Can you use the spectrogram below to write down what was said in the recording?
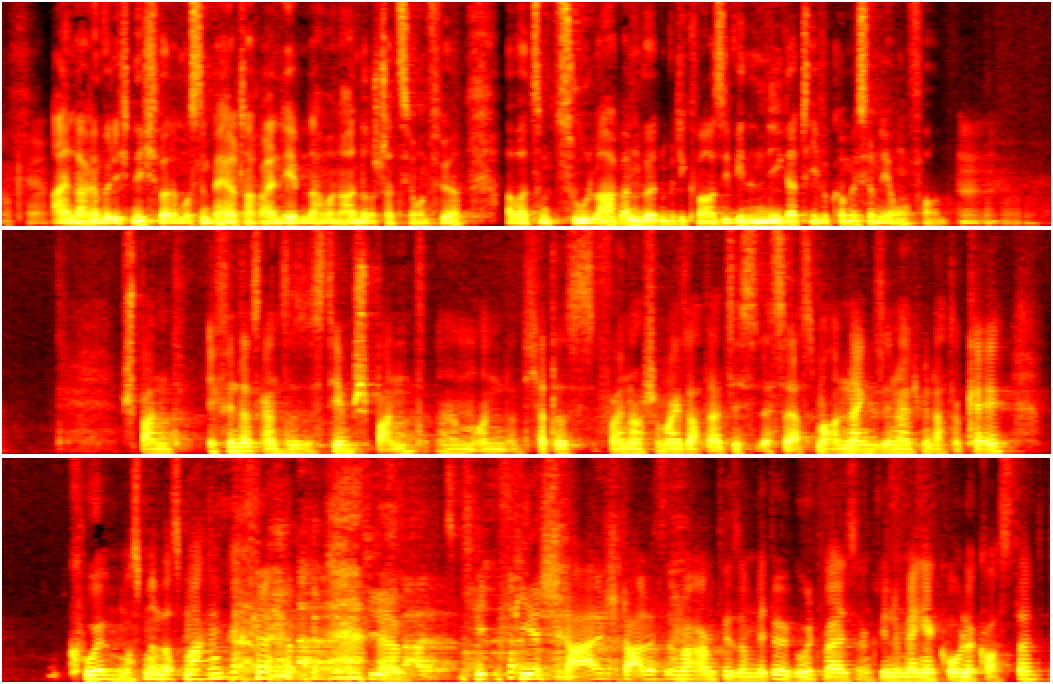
Okay. Einlagern würde ich nicht, weil du musst den Behälter reinheben, da haben wir eine andere Station für. Aber zum Zulagern würden wir die quasi wie eine negative Kommissionierung fahren. Mhm. Spannend. Ich finde das ganze System spannend ähm, und, und, ich hatte es vorhin auch schon mal gesagt, als ich es erst mal online gesehen habe, habe ich mir gedacht, okay, cool, muss man das machen? viel Stahl. viel, Stahl. Stahl ist immer irgendwie so mittelgut, weil es irgendwie eine Menge Kohle kostet.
